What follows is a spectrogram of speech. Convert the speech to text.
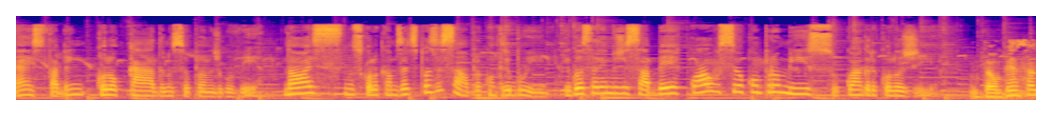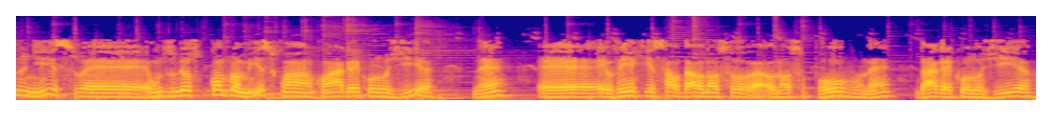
É, isso está bem colocado no seu plano de governo. Nós nos colocamos à disposição para contribuir e gostaríamos de saber qual o seu compromisso com a agroecologia. Então, pensando nisso, é um dos meus compromissos com a, com a agroecologia, né? É, eu venho aqui saudar o nosso, o nosso povo, né? Da agroecologia,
